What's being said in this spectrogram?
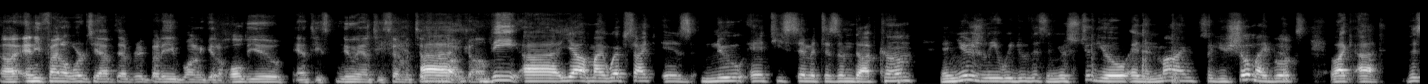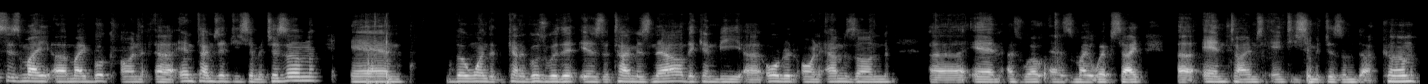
Uh, any final words you have to everybody wanting to get a hold of you? Anti new antisemitism.com. Uh, the uh, yeah, my website is newantisemitism.com. And usually we do this in your studio and in mine. So you show my books. Like uh, this is my uh, my book on uh, end times anti-Semitism, and the one that kind of goes with it is the time is now. They can be uh, ordered on Amazon uh, and as well as my website, uh, endtimesantisemitism.com.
